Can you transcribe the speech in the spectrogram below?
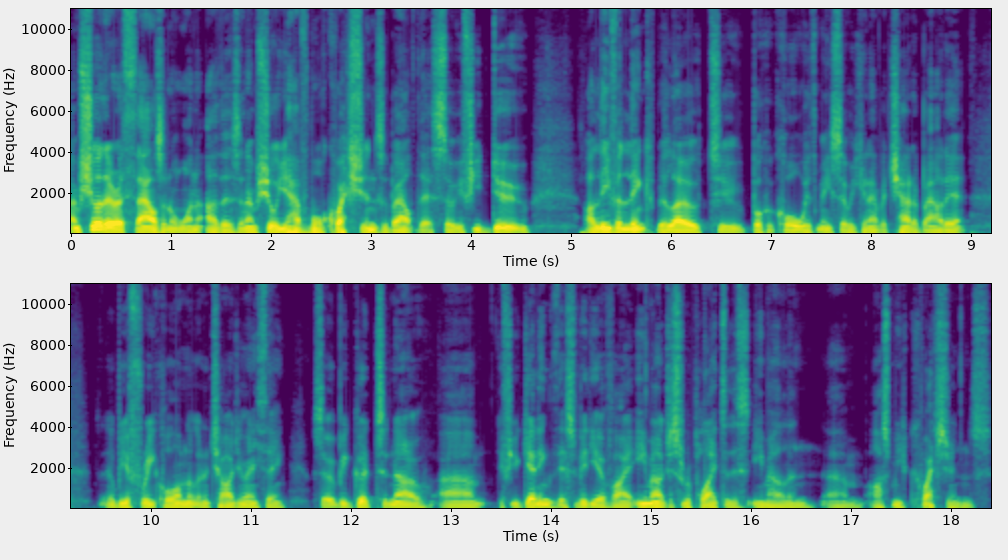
I'm sure there are a thousand and one others, and I'm sure you have more questions about this. So if you do, I'll leave a link below to book a call with me so we can have a chat about it. It'll be a free call. I'm not going to charge you anything. So it'd be good to know um, if you're getting this video via email, just reply to this email and um, ask me questions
